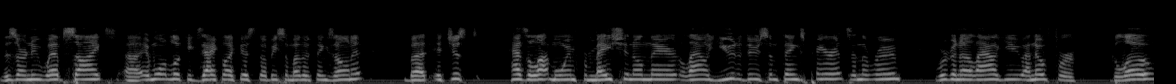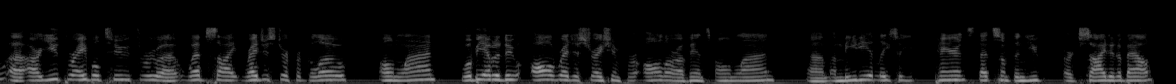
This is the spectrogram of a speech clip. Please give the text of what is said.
This is our new website. Uh, it won't look exactly like this. There'll be some other things on it, but it just has a lot more information on there. It'll allow you to do some things, parents in the room. We're going to allow you. I know for Glow, uh, our youth were able to through a website register for Glow online. We'll be able to do all registration for all our events online um, immediately. So, you, parents, that's something you are excited about.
